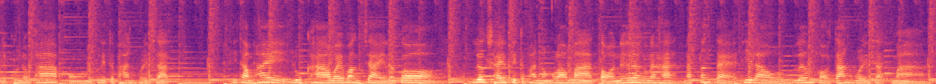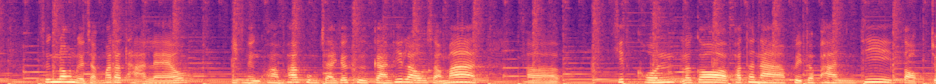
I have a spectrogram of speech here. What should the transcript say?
ในคุณภาพของผลิตภัณฑ์บริษัท ที่ทำให้ลูกค้าไว้วางใจ แล้วก็เลือกใช้ผลิตภัณฑ์ของเรามาต่อเนื่องนะคะ นับตั้งแต่ที่เราเริ่มก่อตั้งบริษัทมา ซึ่งนอกเหนือจากมาตรฐานแล้ว อีกหนึ่งความภาคภูมิใจก็คือการที่เราสามารถ คิดค้นแล้วก็พัฒนาผลิตภัณฑ์ที่ตอบโจ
